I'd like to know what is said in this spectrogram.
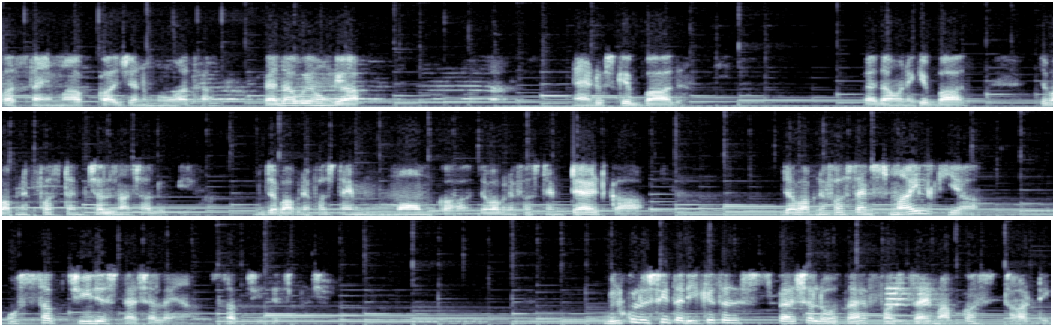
फ़र्स्ट टाइम आपका जन्म हुआ था, पैदा हुए होंगे आप। एंड उसके बाद, पैदा होने के बाद जब आपने फ़र्स्ट टाइम चलना चालू किया, जब आपने फ़र्स्ट टाइम मॉम कहा, जब आपने फ़र्स्ट टाइम डैड कहा, जब आपने फ़र्स्ट टाइम स्माइल किया, वो सब चीज़ें स्पेशल है यहाँ, सब चीज़ें स्पेशल बिल्कुल उसी तरीके से स्पेशल होता है फ़र्स्ट टाइम आपका starting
